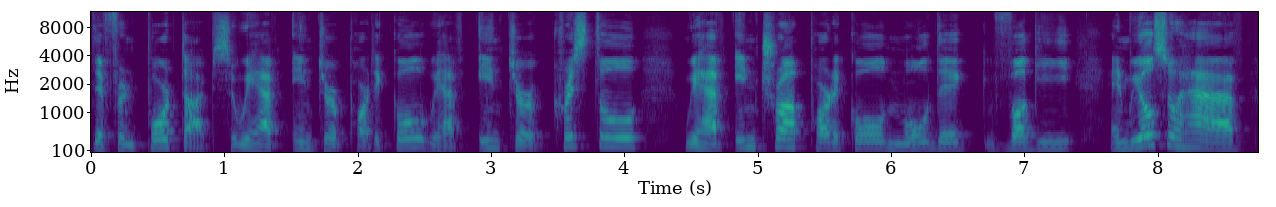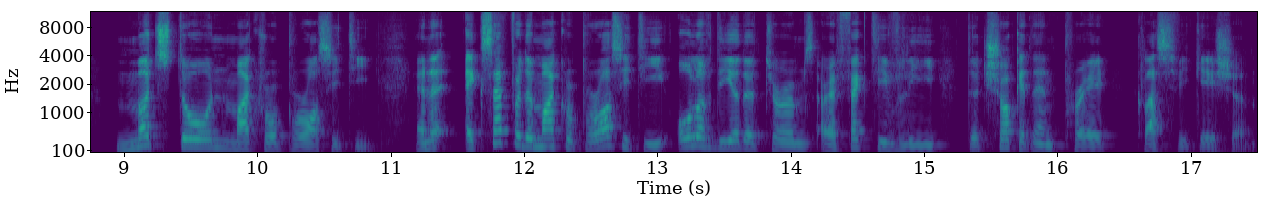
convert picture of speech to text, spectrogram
different pore types. So we have interparticle, we have intercrystal, we have intraparticle, moldic, vuggy, and we also have mudstone microporosity. And uh, except for the microporosity, all of the other terms are effectively the Choquette and Pray classification.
